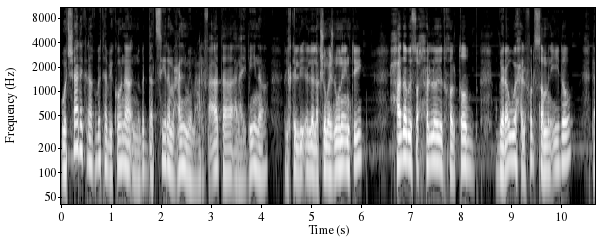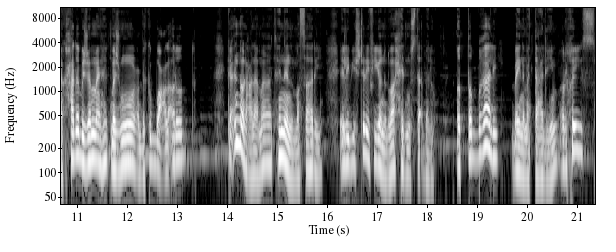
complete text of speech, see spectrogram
وتشارك رغبتها بكونها إنه بدها تصير معلمة مع رفقاتها قرايبينها الكل يقول لك شو مجنونة انت؟ حدا بصح له يدخل طب بيروح الفرصة من إيده؟ لك حدا بجمع هيك مجموع بكبه على الأرض؟ كأنه العلامات هن المصاري اللي بيشتري فيهم الواحد مستقبله. الطب غالي بينما التعليم رخيص.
